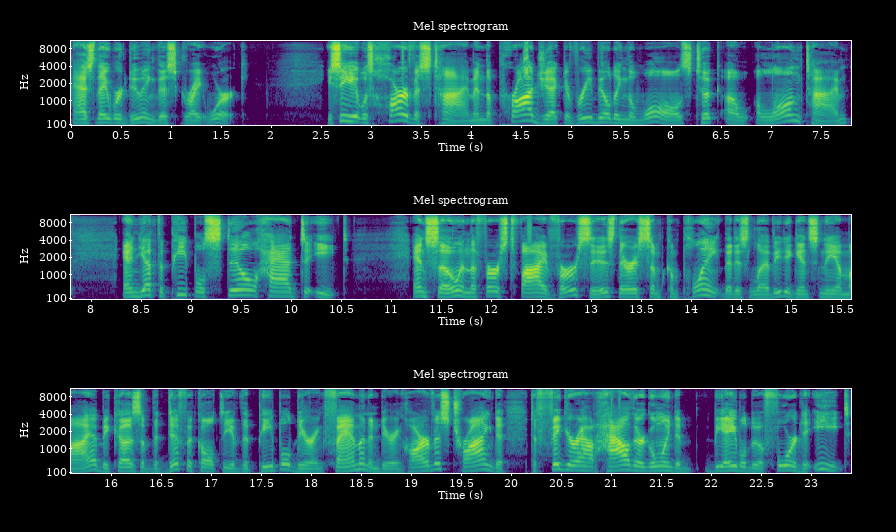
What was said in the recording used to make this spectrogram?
as they were doing this great work. You see, it was harvest time, and the project of rebuilding the walls took a, a long time, and yet the people still had to eat. And so, in the first five verses, there is some complaint that is levied against Nehemiah because of the difficulty of the people during famine and during harvest, trying to, to figure out how they're going to be able to afford to eat.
